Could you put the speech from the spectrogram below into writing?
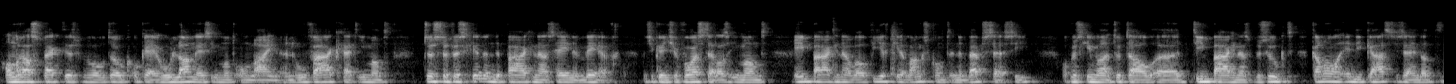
Ander aspect is bijvoorbeeld ook, oké, hoe lang is iemand online en hoe vaak gaat iemand tussen verschillende pagina's heen en weer. Dus je kunt je voorstellen als iemand één pagina wel vier keer langskomt in een websessie, of misschien wel in totaal uh, tien pagina's bezoekt, kan al een indicatie zijn dat,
